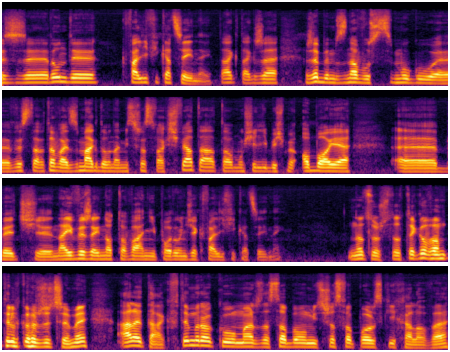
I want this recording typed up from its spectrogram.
z rundy kwalifikacyjnej, tak? Także żebym znowu mógł e, wystartować z Magdą na Mistrzostwach Świata, to musielibyśmy oboje e, być najwyżej notowani po rundzie kwalifikacyjnej. No cóż, to tego Wam tylko życzymy, ale tak, w tym roku masz za sobą Mistrzostwo Polski halowe.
